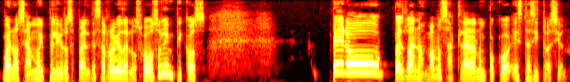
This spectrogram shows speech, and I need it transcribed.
bueno, sea muy peligroso para el desarrollo de los Juegos Olímpicos. Pero, pues bueno, vamos a aclarar un poco esta situación.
